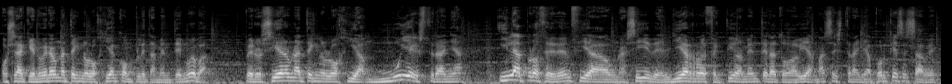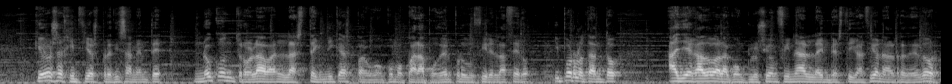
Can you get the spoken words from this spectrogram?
O sea que no era una tecnología completamente nueva, pero sí era una tecnología muy extraña y la procedencia aún así del hierro efectivamente era todavía más extraña porque se sabe que los egipcios precisamente no controlaban las técnicas como para poder producir el acero y por lo tanto ha llegado a la conclusión final la investigación alrededor,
